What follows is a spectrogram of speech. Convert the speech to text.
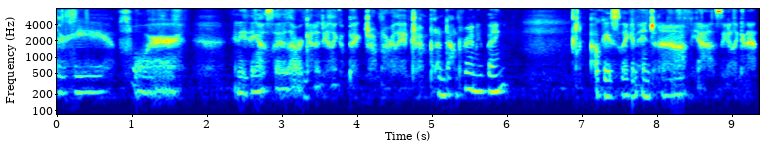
three, four? Anything outside of that, we're gonna do like a big jump, not really a trim, but I'm down for anything. Okay, so like an inch and a half, yeah, so you're about there.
